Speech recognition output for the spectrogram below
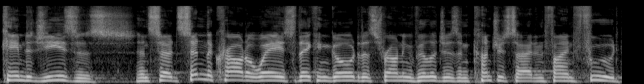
came to Jesus and said, Send the crowd away so they can go to the surrounding villages and countryside and find food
